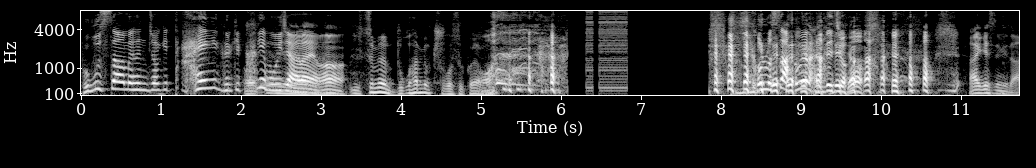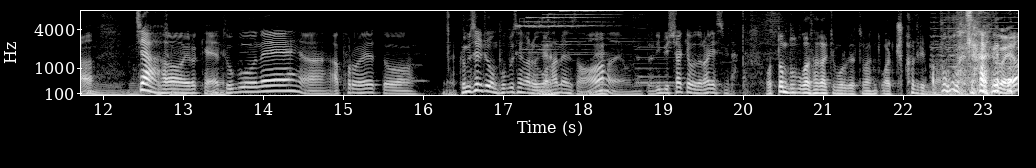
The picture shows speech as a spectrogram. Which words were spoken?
부부 싸움의 흔적이 다행히 그렇게 크게 어, 보이지 예. 않아요. 어. 있으면 누구 한 명 죽었을 거야. 어. 이걸로 싸우면 안 되죠. 알겠습니다. 음, 자, 어, 이렇게 네. 두 분의 아, 앞으로의 또 금슬 좋은 부부 생활을 응원하면서 네, 오늘 또 리뷰 시작해 보도록 하겠습니다. 어떤 부부가 사갈지 모르겠지만 와, 축하드립니다. 부부가 사는 거예요?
